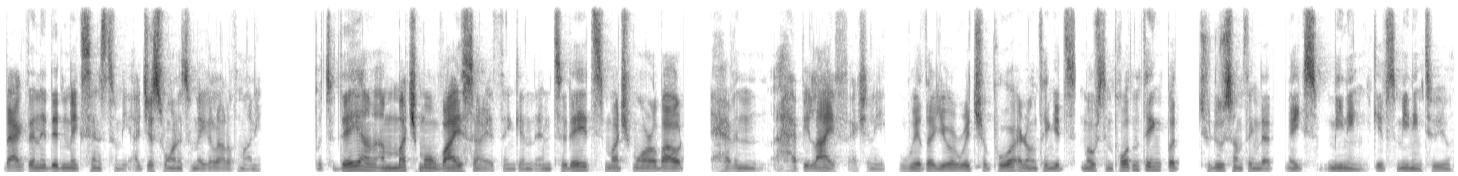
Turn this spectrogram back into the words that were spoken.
back then it didn't make sense to me. I just wanted to make a lot of money. But today I'm, I'm much more wiser, I think. And, and today it's much more about having a happy life, actually. Whether you're rich or poor, I don't think it's most important thing, but to do something that makes meaning, gives meaning to you.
